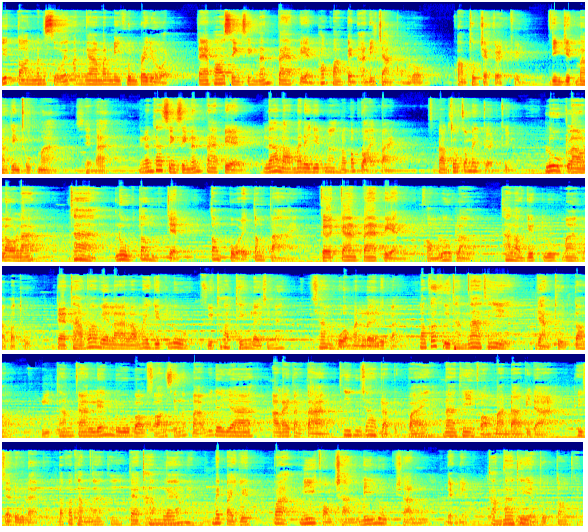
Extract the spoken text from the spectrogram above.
ยึดตอนมันสวยมันงามมันมีคุณประโยชน์ แต่พอสิ่งสิ่งนั้นแปลเปลี่ยนเพราะความเป็นอนิจจังของโลก ความทุกข์จะเกิดขึ้น ยิ่งยึดมากยิ่งทุกข์มากใช่ไหมดังนั้นถ้าสิ่งสิ่งนั้นแปลเปลี่ยนแล้วเราไม่ได้ยึดมากเราก็ปล่อยไป ความทุกข์ก็ไม่เกิดขึ้น ลูกเราเรารัก ถ้าลูกต้องเจ็บ ต้องป่วยต้องตาย เกิดการแปลเปลี่ยนของลูกเรา ถ้าเรายึดลูกมากเราก็ทุกข์แต่ถามว่าเวลาเราไม่ยึดลูก คือทอดทิ้งเลยใช่ไหมช่างหัวมันเลยหรือเปล่าเราก็คือทำหน้าที่อย่างถูกต้องทำการเลี้ยงดูบอกสอนศิลปะวิทยาอะไรต่างๆ ที่พระเจ้าตรัสไว้หน้าที่ของมารดาบิดาที่จะดูแลเราก็ทำหน้าที่ แต่ทำแล้วไม่ไปยึดว่านี่ของฉันนี่ลูกฉันอย่างนี้ทำหน้าที่อย่างถูกต้องแค่นั้น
